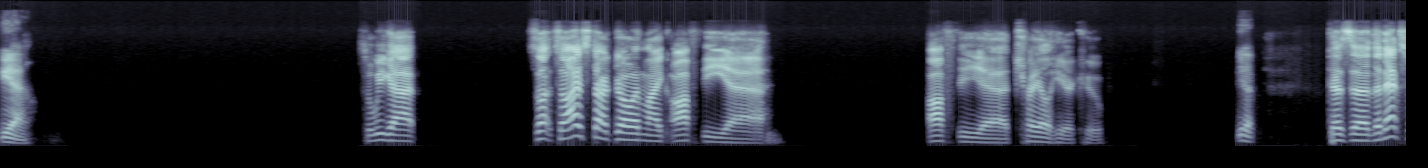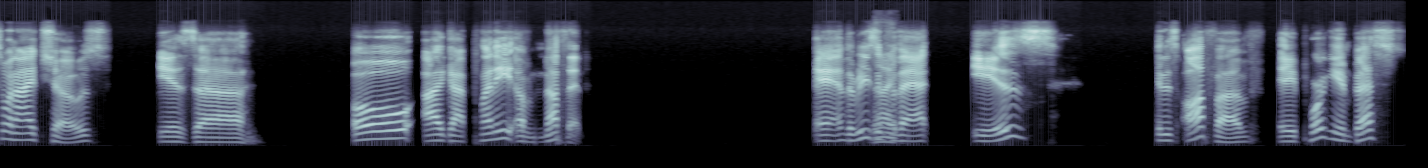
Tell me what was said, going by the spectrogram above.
Yeah, So we got. So so I start going like off the uh off the uh trail here, Coop. yep. Because uh, the next one I chose is uh oh, I got plenty of nothing. And the reason for that is it is off of a Porgy and Bess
